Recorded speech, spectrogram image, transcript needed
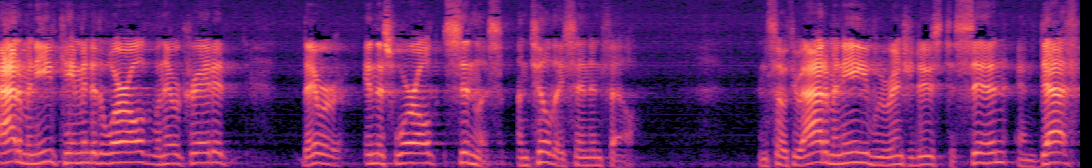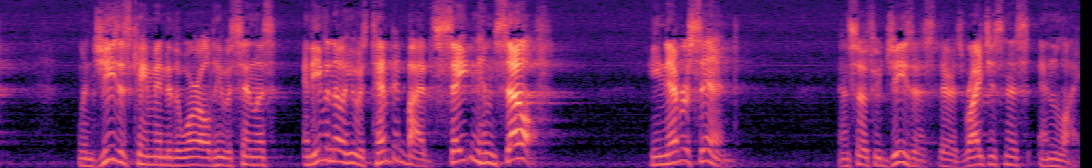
Adam and Eve came into the world when they were created. They were in this world sinless until they sinned and fell. And so through Adam and Eve, we were introduced to sin and death. When Jesus came into the world, he was sinless and even though he was tempted by Satan himself, he never sinned. And so through Jesus, there is righteousness and life.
